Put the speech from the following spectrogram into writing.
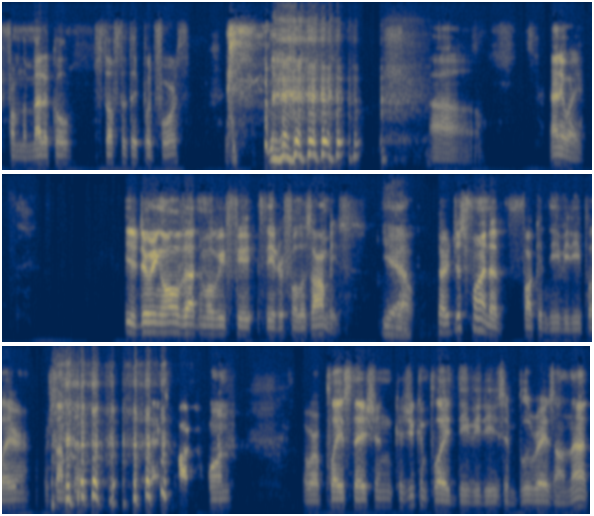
from the medical stuff that they put forth Uh, anyway, you're doing all of that in a movie fe- theater full of zombies. you yeah. know. So just find a fucking DVD player or something, Xbox One, or a PlayStation, because you can play DVDs and Blu-rays on that.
